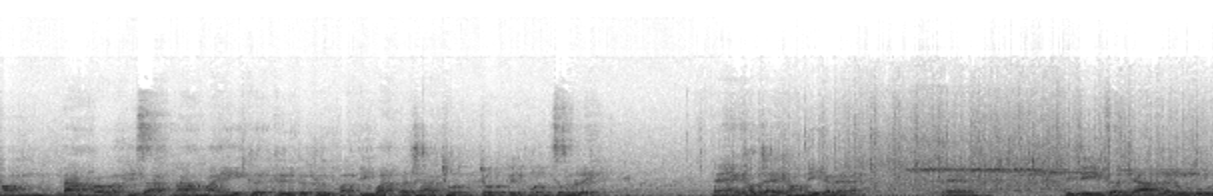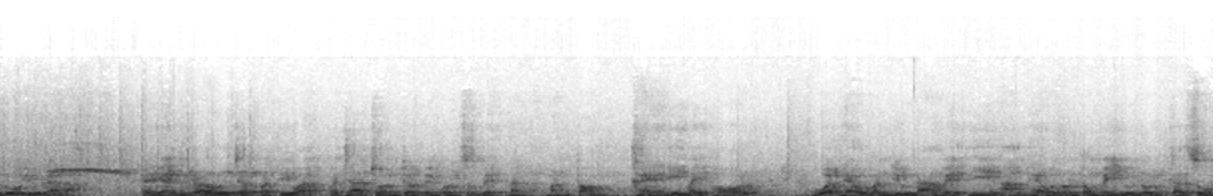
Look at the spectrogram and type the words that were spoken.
ทำหน้าประวัติศาสตร์หน้าใหม่ให้เกิดขึ้นก็คือปฏิวัติประชาชนจนเป็นผลสำเร็จนะให้เข้าใจคำนี้กันเลยนะแต่ที่จริงสัญญาณนะหลวงปู่รู้อยู่แล้วล่ะดังนั้นเราจะปฏิวัติประชาชนจนเป็นผลสำเร็จนั่นมันต้องแค่นี้ไม่พอหรอกหัวแถวมันอยู่หน้าเวทีหางแถวนู่นต้องไปอยู่นู่นกระทรวง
